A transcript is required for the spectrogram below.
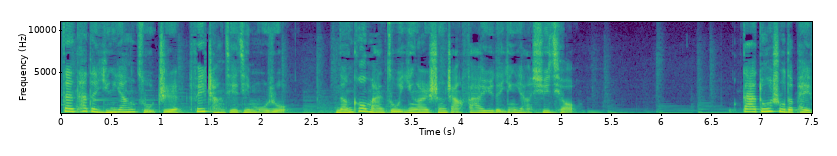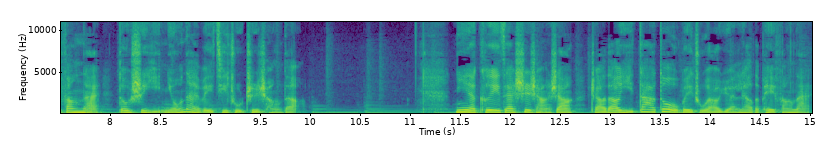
但它的营养组织非常接近母乳，能够满足婴儿生长发育的营养需求。大多数的配方奶都是以牛奶为基础制成的。你也可以在市场上找到以大豆为主要原料的配方奶。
